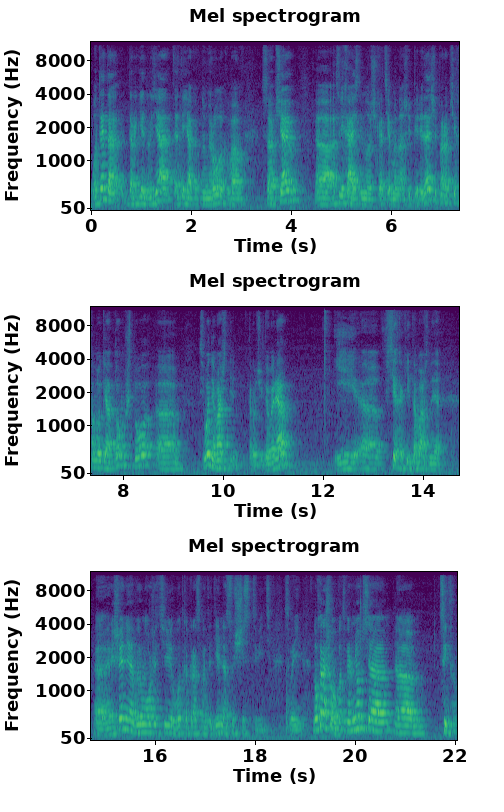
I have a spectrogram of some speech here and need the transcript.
вот это, дорогие друзья, это я как нумеролог вам сообщаю, э, отвлекаясь немножечко от темы нашей передачи парапсихологии, о том, что э, сегодня ваш день, короче говоря, и все какие-то важные решения вы можете вот как раз в этот день осуществить свои. Ну хорошо, вот вернемся к цифрам.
